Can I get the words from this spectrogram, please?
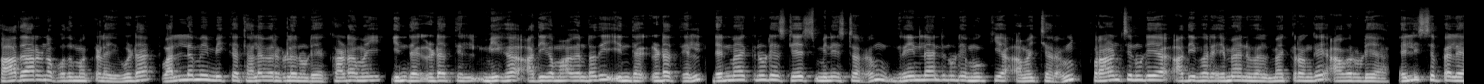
சாதாரண பொதுமக்களை விட வல்லமை மிக்க தலைவர்களினுடைய கடமை இந்த இடத்தில் மிக அதிகமாகின்றது. இந்த இடத்தில் டென்மார்க்கினுடைய ஸ்டேட் மினிஸ்டரும் கிரீன்லாண்டினுடைய முக்கிய அமைச்சரும் பிரான்சினுடைய அதிபர் எமானுவல் மெக்ரோங்கை அவருடைய எலிசபெலே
